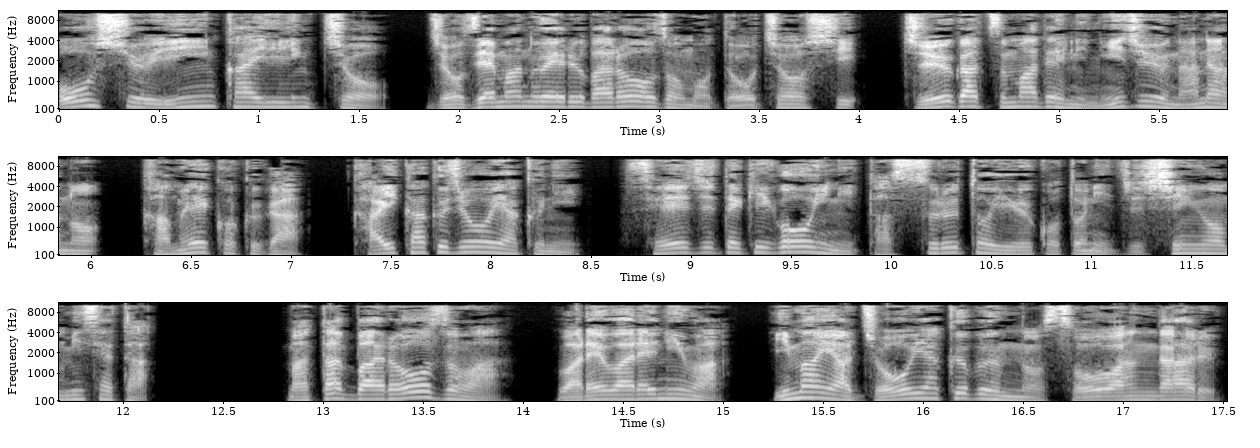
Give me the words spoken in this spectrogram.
欧州委員会委員長、ジョゼマヌエル・バローゾも同調し、10月までに27の加盟国が改革条約に政治的合意に達するということに自信を見せた。またバローゾは、我々には、今や条約文の草案がある。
